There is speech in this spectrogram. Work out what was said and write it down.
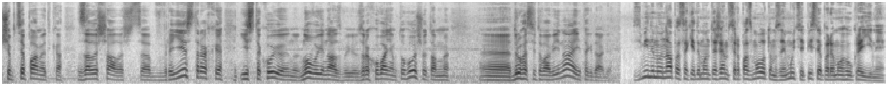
щоб ця пам'ятка залишалася в реєстрах із такою ну, новою назвою, з рахуванням того, що там е, Друга світова війна і так далі. Змінами у написах і демонтажем серпа з молотом займуться після перемоги України.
